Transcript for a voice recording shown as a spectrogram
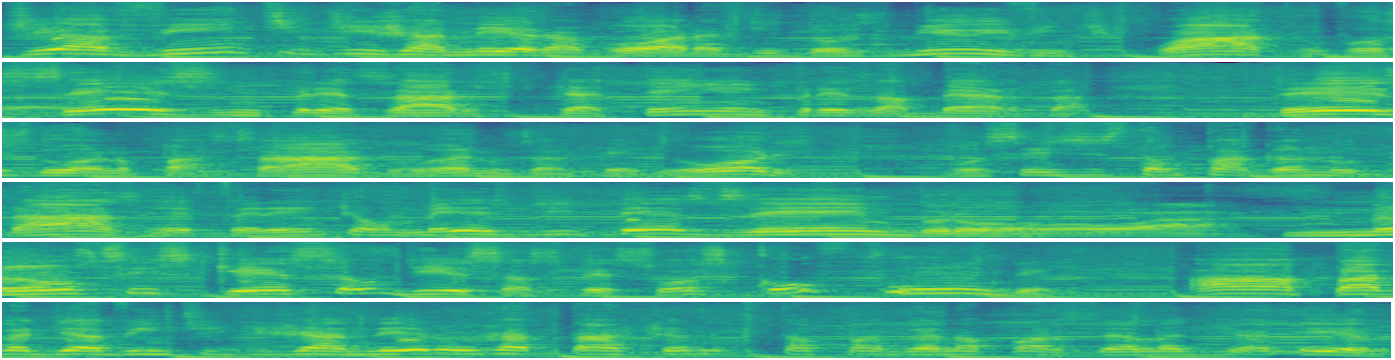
dia 20 de janeiro agora de 2024, vocês certo. empresários que já têm a empresa aberta desde o ano passado, anos anteriores, vocês estão pagando DAS referente ao mês de dezembro. Boa. Não se esqueçam disso, as pessoas confundem. Ah, paga dia 20 de janeiro, já está achando que está pagando a parcela de janeiro.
